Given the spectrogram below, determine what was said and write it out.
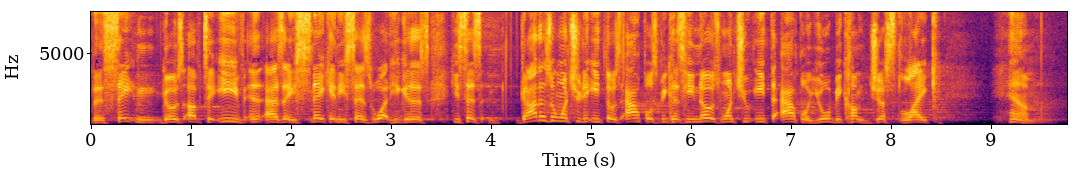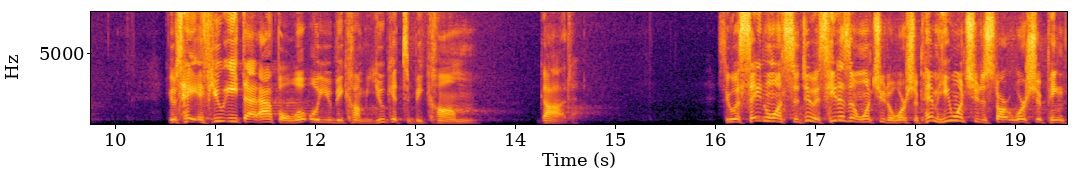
The Satan goes up to Eve as a snake and he says, What? He says, he says, God doesn't want you to eat those apples because he knows once you eat the apple, you will become just like him. He goes, Hey, if you eat that apple, what will you become? You get to become God. See, what Satan wants to do is he doesn't want you to worship him. He wants you to start worshiping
